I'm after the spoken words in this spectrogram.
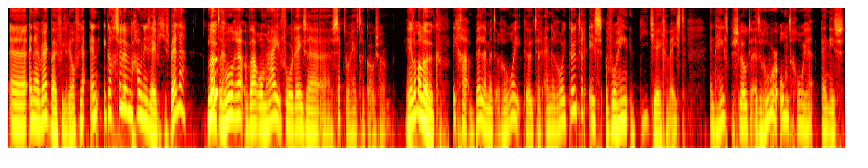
Eh, en hij werkt bij Philadelphia. En ik dacht, zullen we hem gewoon eens eventjes bellen? Leuk. Om te horen waarom hij voor deze eh, sector heeft gekozen. Helemaal leuk. Ik ga bellen met Roy Keuter. En Roy Keuter is voorheen DJ geweest. En heeft besloten het roer om te gooien. En is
